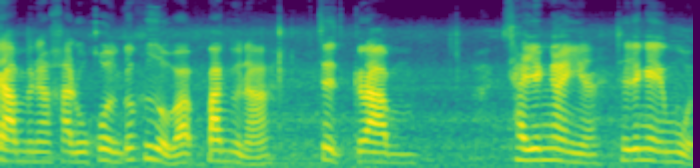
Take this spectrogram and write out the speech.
กรัมเลยนะคะทุกคนก็คือแบบว่าปังอยู่นะเจ็ดกรัม ใช้ยังไงอะใช้ยังไงหมด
